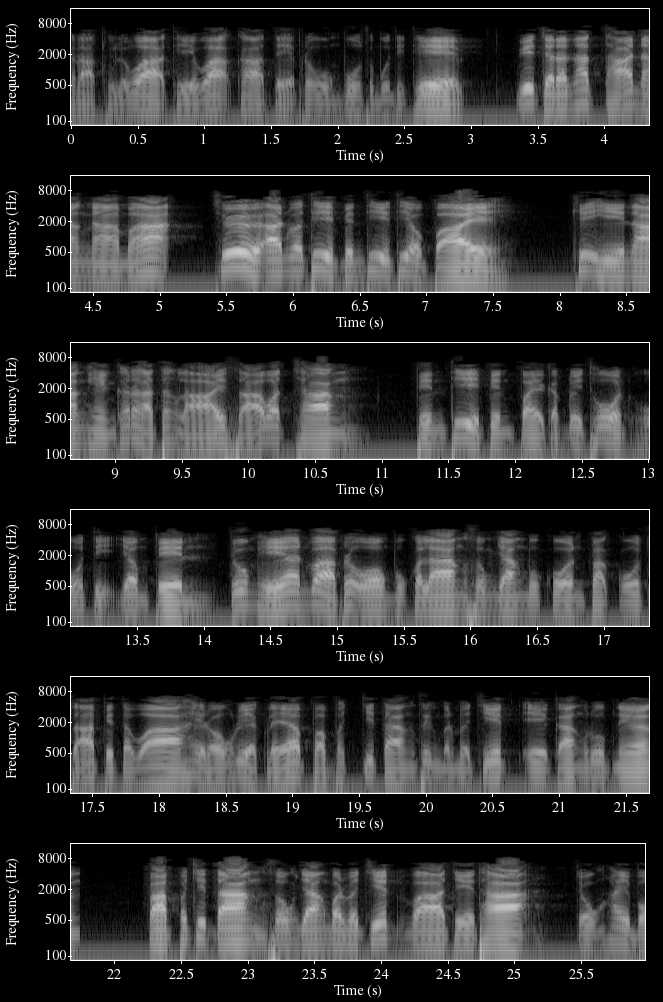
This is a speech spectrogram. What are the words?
กราบทูลว่าเทวะข้าแต่พระองค์ผู้สมุติเทพ วิจารณัตถานางนามะ ชื่ออันว่าที่เป็นที่เที่ยวไป ขีหีนางแห่งขรหัสทั้งหลายสาวัตชัง เป็นที่เป็นไปกับด้วยโทษโหติย่อมเป็นตุมเหอันว่าพระองค์ปุกลางทรงยังบุคคลปักโกสาเปตวาให้ร้องเรียกแล้วปัปจิตังซึ่งบรรพชิตเอกังรูปหนึ่งปัปจิตังทรงยังบรรพชิตวาเจธาจงให้บ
